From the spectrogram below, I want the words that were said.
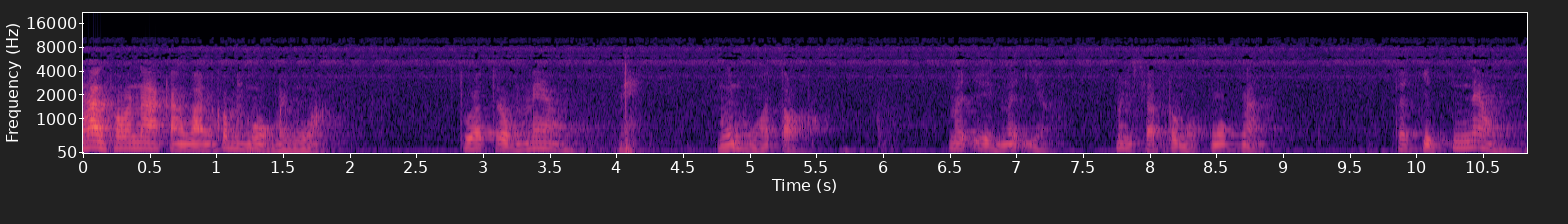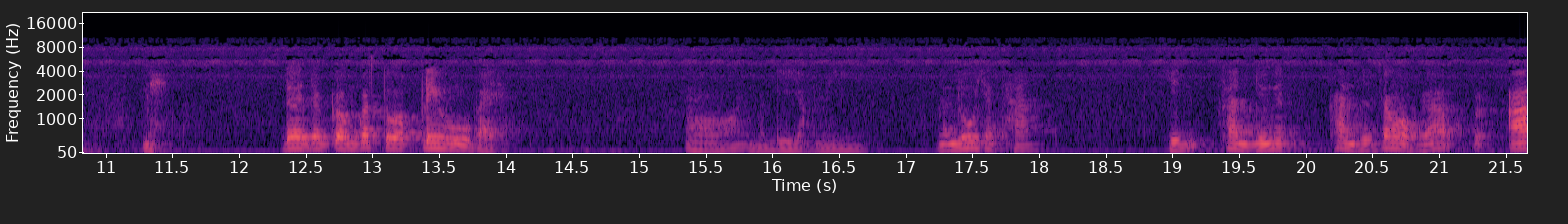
นั่งภาวนากลางวันก็ไม่งกไม่ง่วง ตัวตรงแนวนี่เหมือนหัวต่อ ไม่เอ็นไม่เอียง ไม่สับประงกงกงันแต่จิตแน่วนี่เดินจงกรมก็ตัวปลิวไป อ๋อ มันดีอย่างนี้ มันรู้ชัดทัด จิตท่านอยู่ในขั้นจิตสงบแล้ว เอา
